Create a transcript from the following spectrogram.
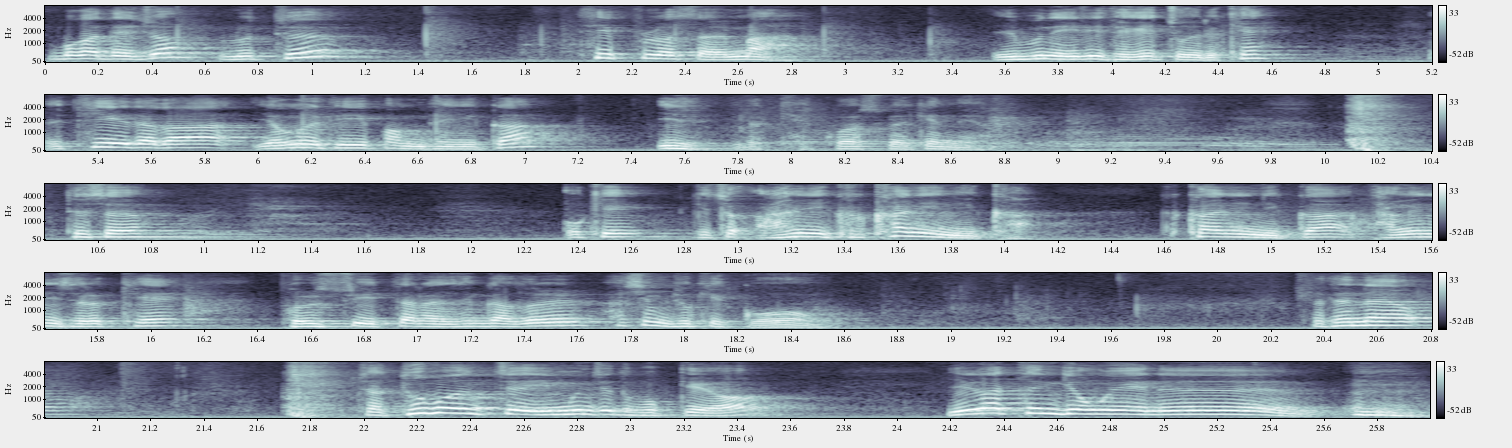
뭐가 되죠? 루트 t 플러스 얼마? 1분의 1이 되겠죠 이렇게? t에다가 0을 대입하면 되니까 1 이렇게 구할 수가 있겠네요 됐어요? 오케이? 저, 아니 극한이니까 극한이니까 당연히 저렇게 볼수 있다는 생각을 하시면 좋겠고 자 됐나요? 자 두 번째 이 문제도 볼게요 얘 같은 경우에는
